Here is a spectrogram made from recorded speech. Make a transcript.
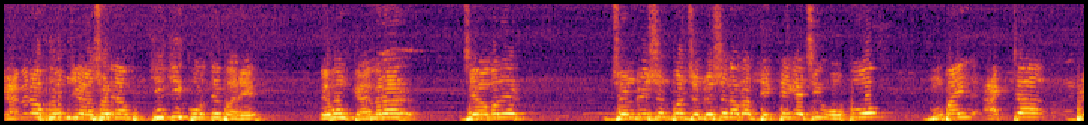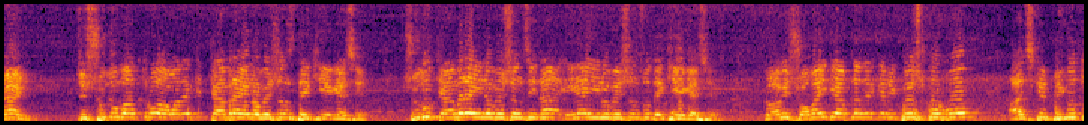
camera phone যে আসলে কি কি করতে পারে এবং ক্যামেরার যে আমাদের জেনারেশন পর জেনারেশন আমরা দেখতে গেছি ওপো মোবাইল একটা ব্র্যান্ড যে শুধুমাত্র আমাদেরকে ক্যামেরা ইনোভেশনস দেখিয়ে গেছে। শুধু ক্যামেরা ইনোভেশনসই না এআই ইনোভেশনসও দেখিয়ে গেছে। তো আমি সবাইকে আপনাদেরকে রিকোয়েস্ট করব আজকে বিগত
